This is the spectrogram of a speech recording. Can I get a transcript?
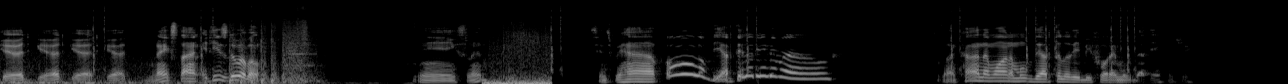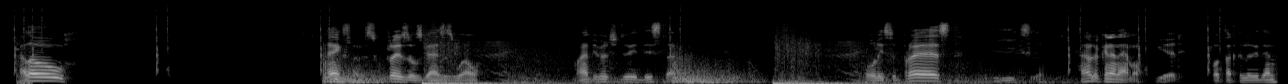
Good, good, good, good. Next time it is doable. Excellent. Since we have all of the artillery in the world, I kinda wanna move the artillery before I move that infantry. Hello! Excellent, suppress those guys as well. Might be able to do it this time. Fully suppressed. Excellent. I'm looking at ammo. Good. What artillery then?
